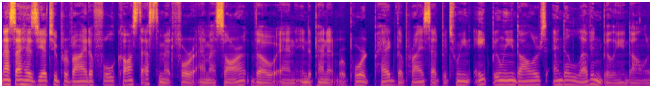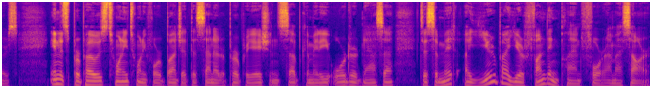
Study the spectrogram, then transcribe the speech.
NASA has yet to provide a full cost estimate for MSR, though an independent report pegged the price at between $8 billion and $11 billion. In its proposed 2024 budget, the Senate Appropriations Subcommittee ordered NASA to submit a year by year funding plan for MSR.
